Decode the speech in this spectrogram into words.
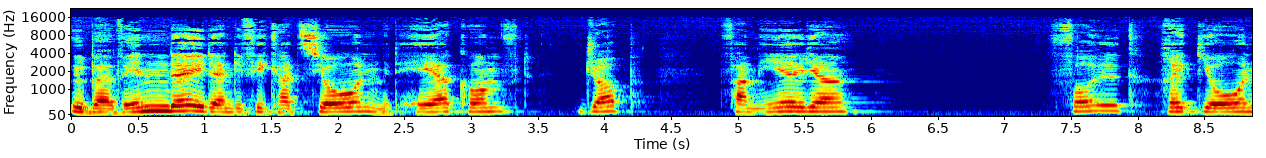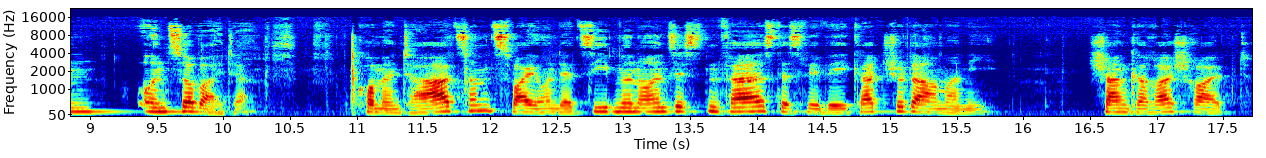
Überwinde Identifikation mit Herkunft, Job, Familie, Volk, Region und so weiter. Kommentar zum 297. Vers des Vivekachudamani. Shankara schreibt,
